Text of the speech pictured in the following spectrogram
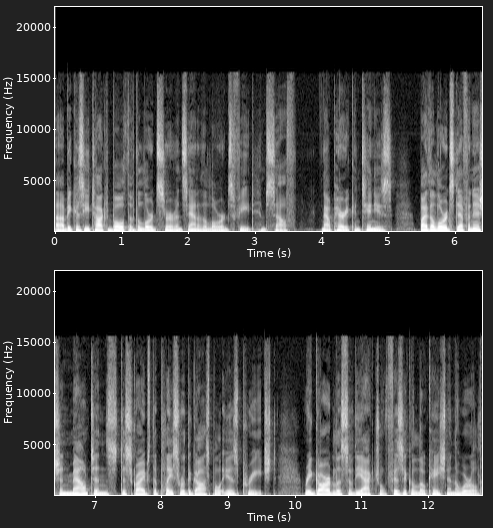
uh, because he talked both of the Lord's servants and of the Lord's feet himself. Now, Perry continues By the Lord's definition, mountains describes the place where the gospel is preached, regardless of the actual physical location in the world.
